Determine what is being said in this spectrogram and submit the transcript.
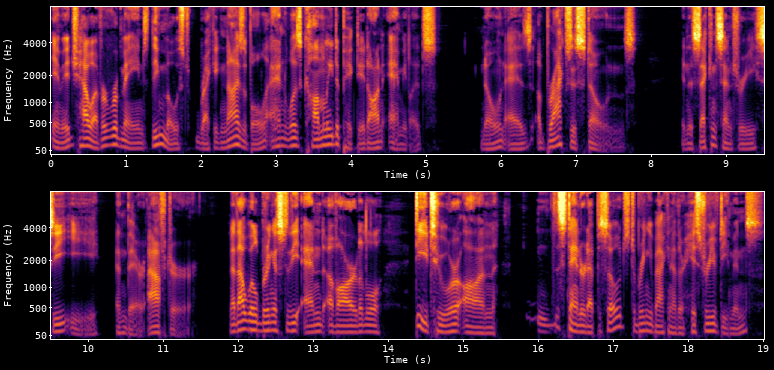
Image, however, remains the most recognizable and was commonly depicted on amulets, known as Abraxas stones, in the second century CE and thereafter. Now, that will bring us to the end of our little detour on the standard episodes to bring you back another history of demons.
